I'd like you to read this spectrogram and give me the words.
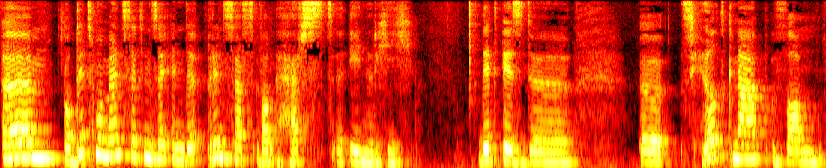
Um, op dit moment zitten ze in de prinses van herfstenergie. Dit is de uh, schildknaap van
